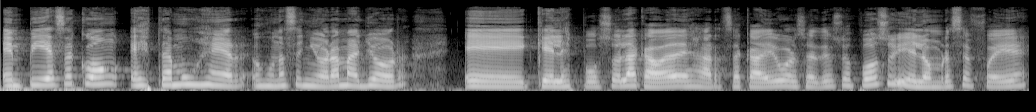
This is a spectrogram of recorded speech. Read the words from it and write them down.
Empieza con esta mujer, es una señora mayor, eh, que el esposo la acaba de dejar. Se acaba de divorciar de su esposo y el hombre se fue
